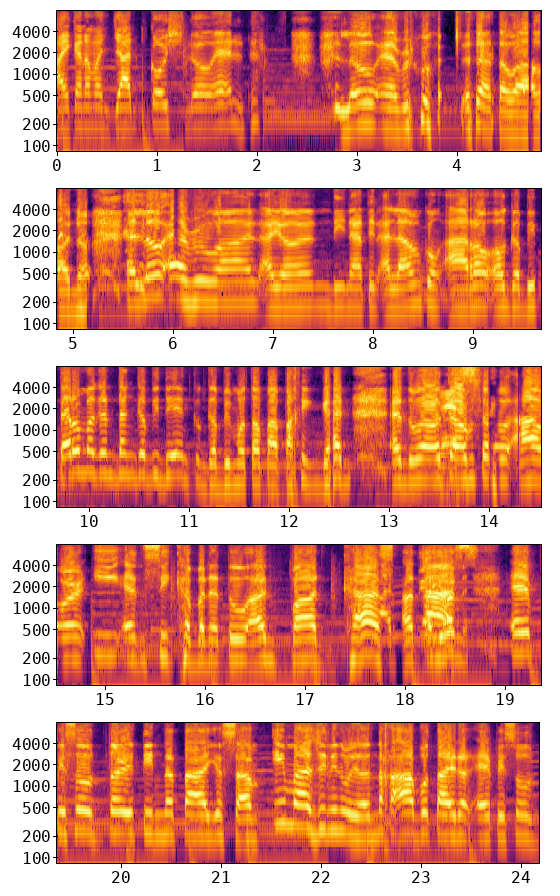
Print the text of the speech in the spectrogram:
Hi ka naman dyan, Coach Loel. Hello everyone. Natatawa ako, no? Hello everyone. Ayun, hindi natin alam kung araw o gabi. Pero magandang gabi din kung gabi mo to papakinggan. And welcome Yes. to our ENC Kabanatuan Podcast. At ayun, episode 13 na tayo, Sam. Imagine mo yun, nakaabot tayo ng episode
